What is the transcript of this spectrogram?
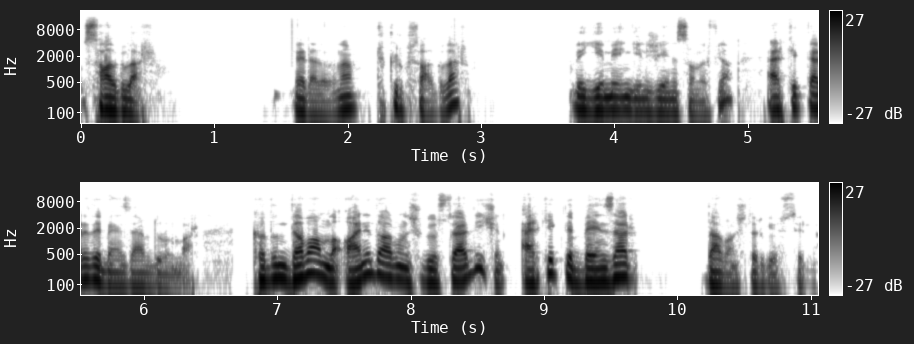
salgılar. Ne derler ona? Tükürük salgılar. Ve yemeğin geleceğini sanır filan. Erkeklerde de benzer bir durum var. Kadın devamlı aynı davranışı gösterdiği için erkek de benzer davranışları gösteriyor.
